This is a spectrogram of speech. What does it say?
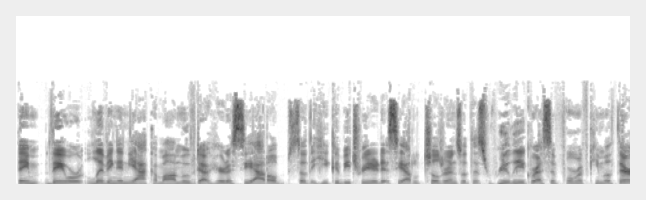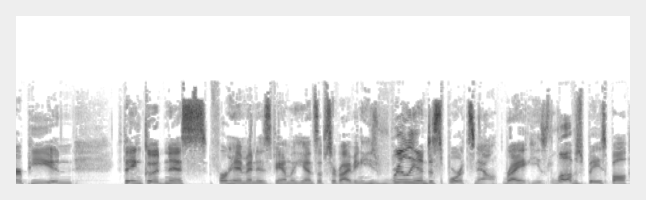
They they were living in Yakima, moved out here to Seattle so that he could be treated at Seattle Children's with this really aggressive form of chemotherapy. And thank goodness for him and his family, he ends up surviving. He's really into sports now, right? He loves baseball,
